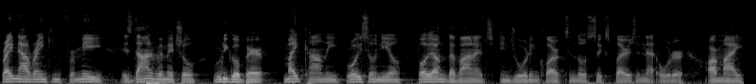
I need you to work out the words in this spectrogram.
Right now, ranking for me is Donovan Mitchell, Rudy Gobert, Mike Conley, Royce O'Neale, Bojan Bogdanovic, and Jordan Clarkson. Those six players in that order are my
